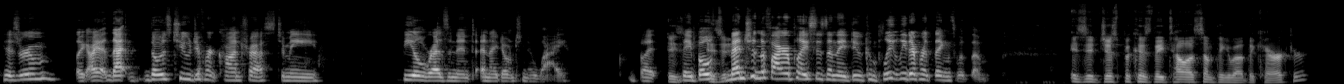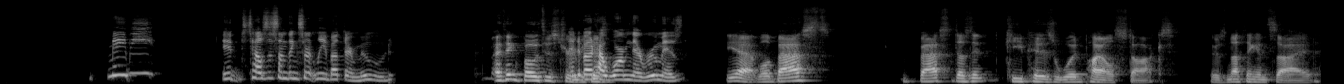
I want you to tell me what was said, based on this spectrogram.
his room. Like I that those two different contrasts to me feel resonant, and I don't know why. But Is- they both it- mention the fireplaces, and they do completely different things with them. Is it just because they tell us something about the character? Maybe it tells us something certainly about their mood I think both is true. and about how warm their room is. Yeah, well, Bast Bast doesn't keep his wood pile stocked. There's nothing inside.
